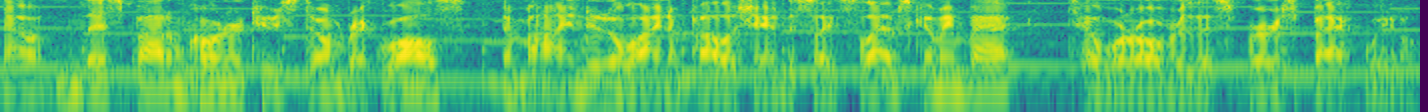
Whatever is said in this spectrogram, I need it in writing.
Now, in this bottom corner, two stone brick walls, and behind it, a line of polished andesite slabs coming back till we're over this first back wheel.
